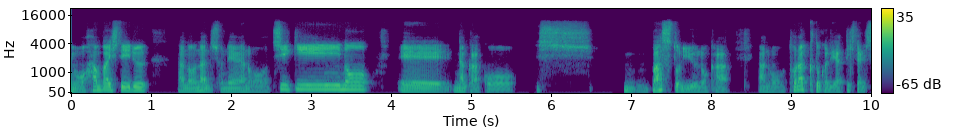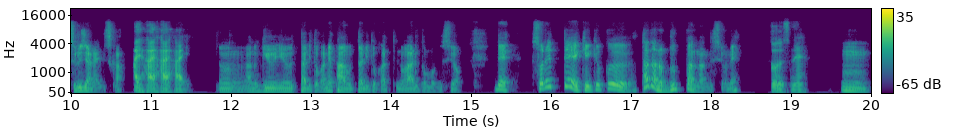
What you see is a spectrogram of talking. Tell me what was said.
を販売しているあの、なんでしょうね、あの、地域の、えー、なんかこう、バスというのか、あの、トラックとかでやってきたりするじゃないですか。はいはいはいはい。うん、あの牛乳売ったりとかね、パン売ったりとかっていうのがあると思うんですよ。で、それって結局、ただの物販なんですよね。そうですね。うん。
